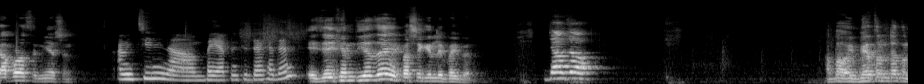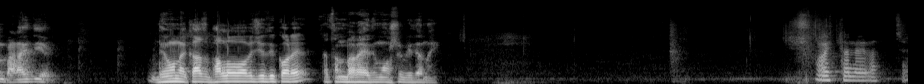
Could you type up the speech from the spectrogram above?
কাপড় আছে নিয়ে আসেন। আমি চিনি না ভাই আপনি একটু দেখা দেন। এই যে এখান দিয়ে যায় এই পাশে গেলে পাইবেন। যাও যাও। আপা ওই বেতন টেতন বাড়াই দিও দেখো না কাজ ভালোভাবে যদি করে বেতন বাড়াই দেবো অসুবিধা নাই। শয়তানের বাচ্চা।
